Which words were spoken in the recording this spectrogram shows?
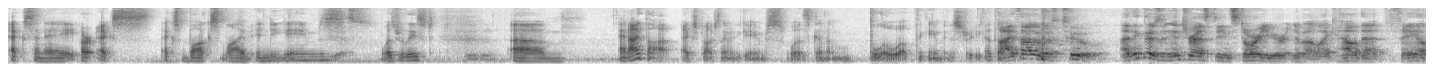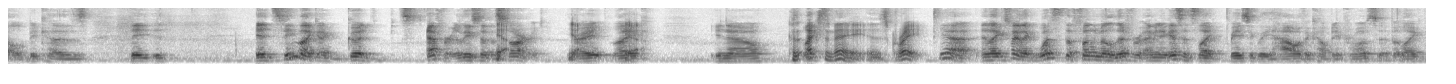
xna or x xbox live indie games Yes. was released um, and i thought xbox live games was going to blow up the game industry i thought I thought it was too. I think there's an interesting story you've written about like how that failed because they it, it seemed like a good effort at least at the Yeah. start, Yeah. right? Like Yeah. you know, Because like, XNA is great. yeah, and like it's funny, like what's the fundamental difference? I mean, I guess it's like basically how the company promotes it, but like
